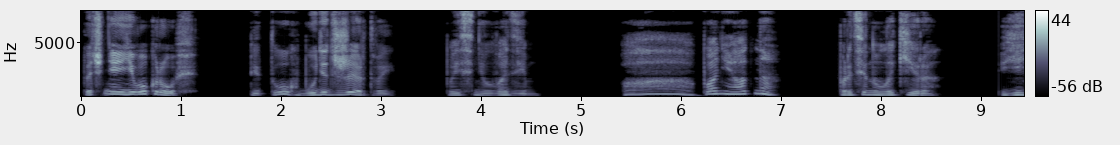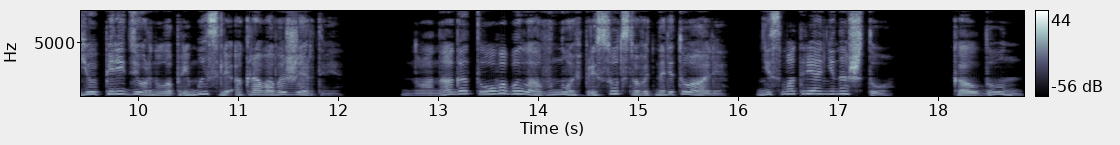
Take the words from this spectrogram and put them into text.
точнее его кровь. Петух будет жертвой», — пояснил Вадим. «А, понятно», — протянула Кира. Ее передернуло при мысли о кровавой жертве. Но она готова была вновь присутствовать на ритуале, несмотря ни на что. Колдун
